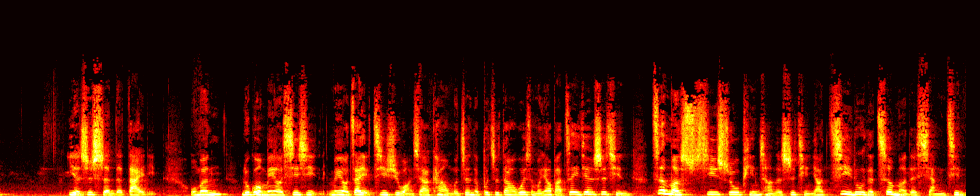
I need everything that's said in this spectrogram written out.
也是神的带领。我们如果没有细细没有再继续往下看，我们真的不知道为什么要把这一件事情这么稀疏平常的事情要记录得这么的详尽。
